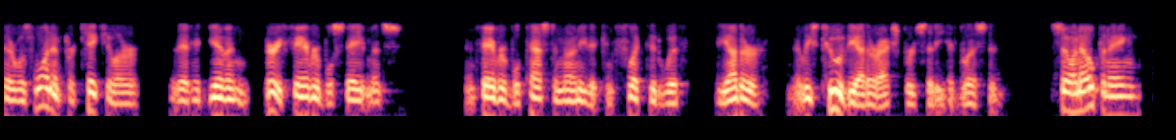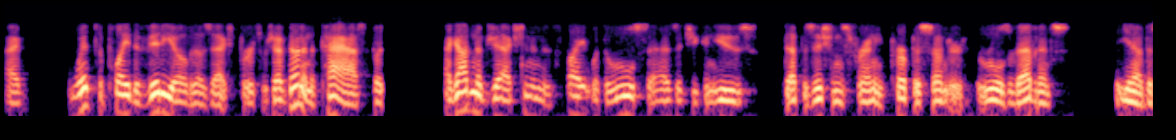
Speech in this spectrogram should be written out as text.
there was one in particular that had given very favorable statements and favorable testimony that conflicted with the other, at least two of the other experts that he had listed. So in opening, I went to play the video of those experts, which I've done in the past, but I got an objection, and despite what the rule says that you can use depositions for any purpose under the rules of evidence, you know, the,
